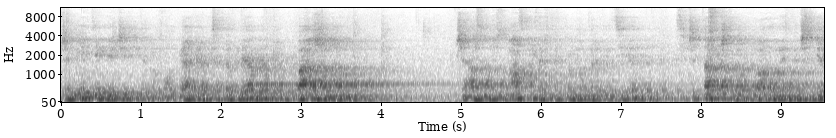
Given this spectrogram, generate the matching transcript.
джамиите и мечетите в България представляват важна част от османската архитектурна традиция, съчетаваща в хода на историческия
